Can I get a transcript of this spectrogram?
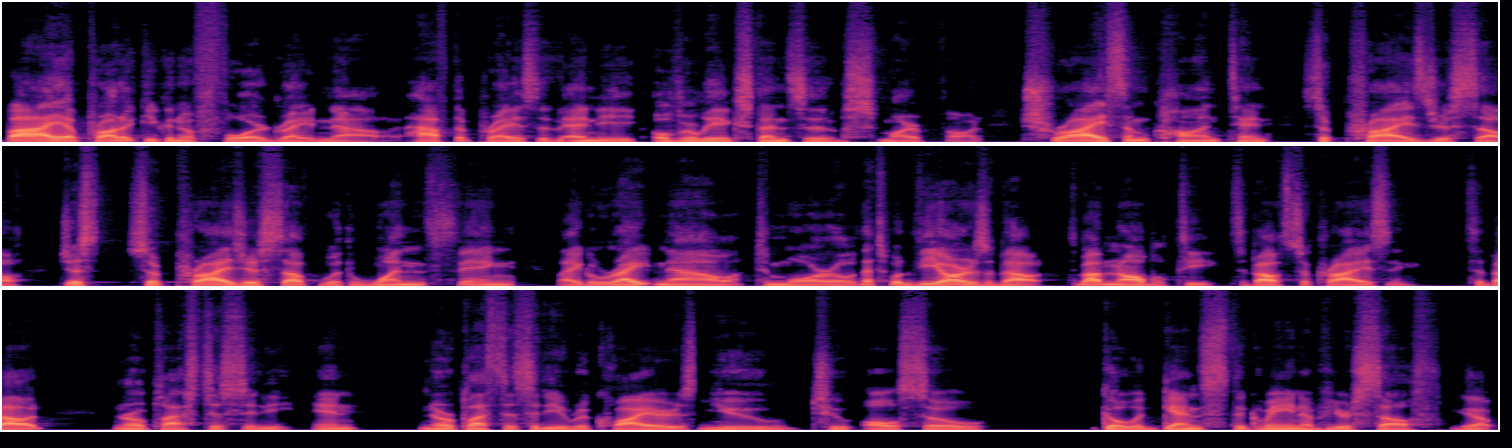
Buy a product you can afford right now, half the price of any overly expensive smartphone. Try some content, surprise yourself. Just surprise yourself with one thing, like right now, tomorrow. That's what VR is about. It's about novelty, it's about surprising, it's about neuroplasticity. And neuroplasticity requires you to also go against the grain of yourself. Yep.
